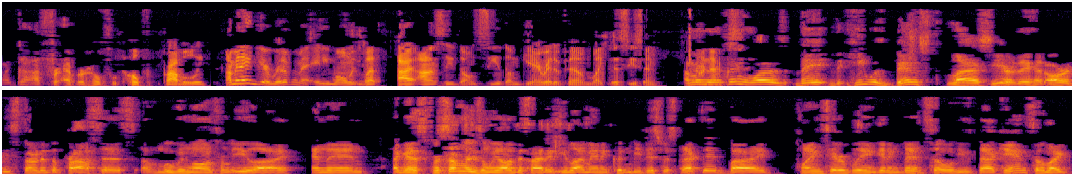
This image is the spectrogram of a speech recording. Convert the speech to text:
my god, forever. Hopefully, hopefully, probably. I mean, they can get rid of him at any moment, but I honestly don't see them getting rid of him like this season. I mean, the thing was, they he was benched last year. They had already started the process of moving on from Eli, and then I guess for some reason we all decided Eli Manning couldn't be disrespected by playing terribly and getting benched, so he's back in. So like,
